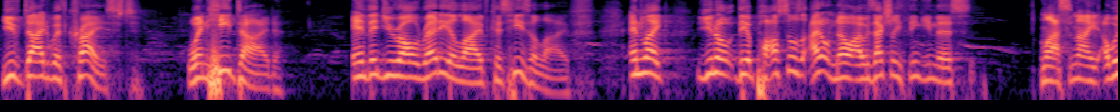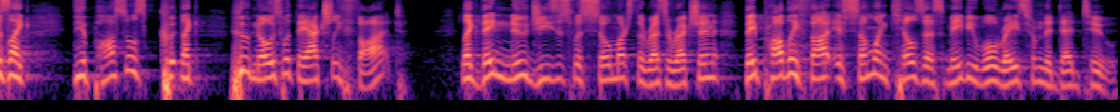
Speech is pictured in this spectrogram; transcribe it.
You've died with Christ when he died, and then you're already alive because he's alive. And like, you know, the apostles, I don't know, I was actually thinking this last night. I was like, the apostles could, like, who knows what they actually thought? Like they knew Jesus was so much the resurrection, they probably thought if someone kills us, maybe we'll raise from the dead too.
